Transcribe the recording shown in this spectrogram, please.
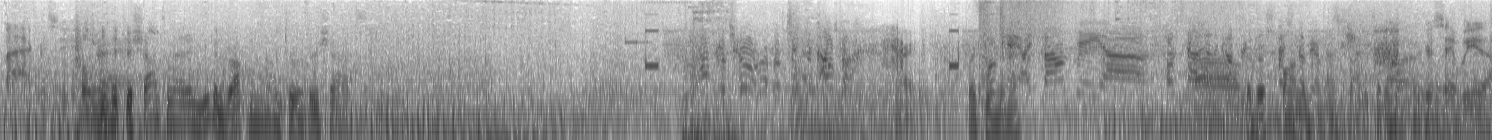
My accuracy. is But when you hit your shots, man, you can drop them like two or three shots. Have control of objective Alpha. Alright. What's your Okay, name? I found a uh, hostile helicopter. But they're spawning on that side, so they're Uh, nothing. like I say, we, uh,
